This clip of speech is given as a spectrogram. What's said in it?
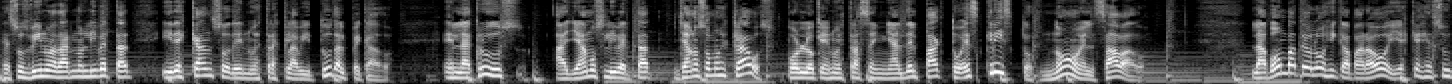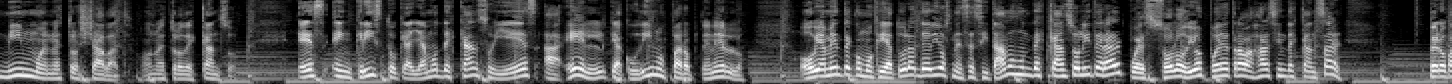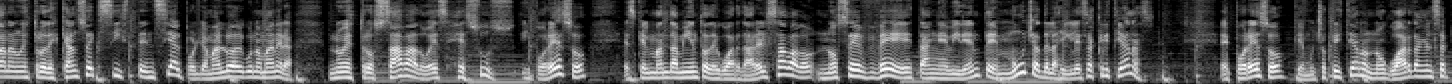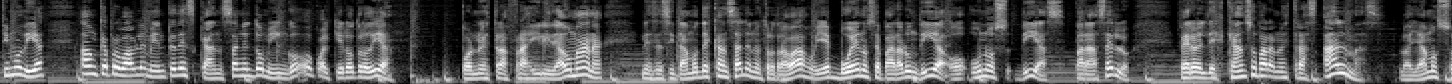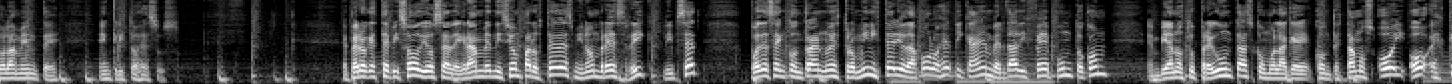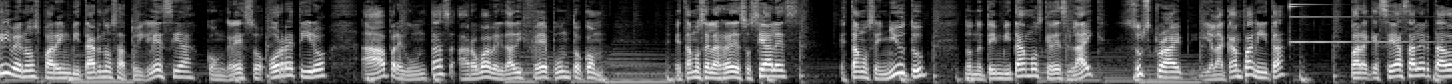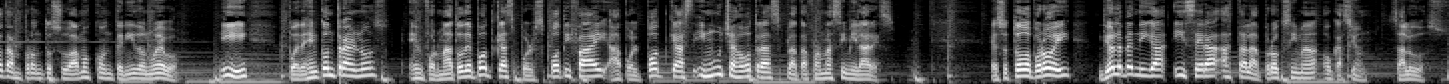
Jesús vino a darnos libertad y descanso de nuestra esclavitud al pecado. En la cruz hallamos libertad, ya no somos esclavos, por lo que nuestra señal del pacto es Cristo, no el sábado. La bomba teológica para hoy es que Jesús mismo es nuestro Shabbat o nuestro descanso. Es en Cristo que hallamos descanso y es a Él que acudimos para obtenerlo. Obviamente como criaturas de Dios necesitamos un descanso literal, pues solo Dios puede trabajar sin descansar. Pero para nuestro descanso existencial, por llamarlo de alguna manera, nuestro sábado es Jesús. Y por eso es que el mandamiento de guardar el sábado no se ve tan evidente en muchas de las iglesias cristianas. Es por eso que muchos cristianos no guardan el séptimo día, aunque probablemente descansan el domingo o cualquier otro día. Por nuestra fragilidad humana necesitamos descansar de nuestro trabajo y es bueno separar un día o unos días para hacerlo. Pero el descanso para nuestras almas lo hallamos solamente en Cristo Jesús. Espero que este episodio sea de gran bendición para ustedes. Mi nombre es Rick Lipset. Puedes encontrar nuestro Ministerio de Apologética en verdadyfe.com. Envíanos tus preguntas como la que contestamos hoy o escríbenos para invitarnos a tu iglesia, congreso o retiro a preguntas@verdadyfe.com. Estamos en las redes sociales, estamos en YouTube, donde te invitamos que des like, subscribe y a la campanita para que seas alertado tan pronto subamos contenido nuevo. Y puedes encontrarnos en formato de podcast por Spotify, Apple Podcast y muchas otras plataformas similares. Eso es todo por hoy. Dios les bendiga y será hasta la próxima ocasión. Saludos.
